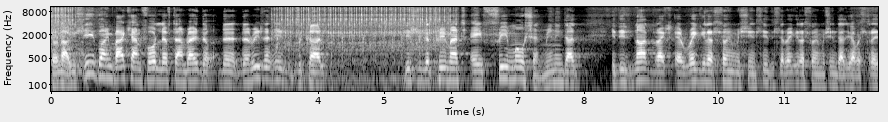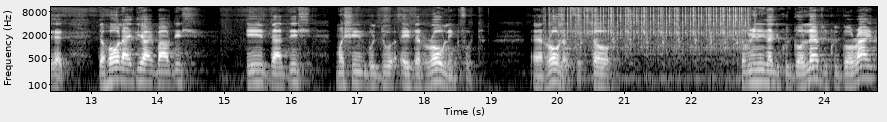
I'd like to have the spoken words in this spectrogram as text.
So now you see going back and forth, left and right. The, the, the reason is because this is a pretty much a free motion, meaning that it is not like a regular sewing machine. See, this is a regular sewing machine that you have a straight edge. The whole idea about this is that this machine would do is a rolling foot, a roller foot. So, So meaning that you could go left, you could go right.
